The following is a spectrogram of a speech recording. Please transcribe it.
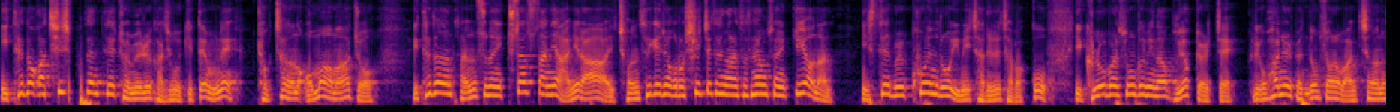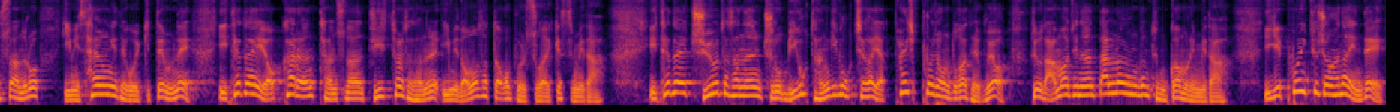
이 테더가 70%의 점유율을 가지고 있기 때문에 격차는 어마어마하죠. 이 테더는 단순히 투자 수단이 아니라 전 세계적으로 실제 생활에서 사용성이 뛰어난 이 스테이블 코인으로 이미 자리를 잡았고 이 글로벌 송금이나 무역 결제 그리고 환율 변동성을 완칭하는 수단으로 이미 사용이 되고 있기 때문에 이 테더의 역할은 단순한 디지털 자산을 이미 넘어섰다고 볼 수가 있겠습니다. 이 테더의 주요 자산은 주로 미국 단기 국채가 약 80% 정도가 되고요. 그리고 나머지는 달러 현금 등과물입니다. 이게 포인트 중 하나인데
